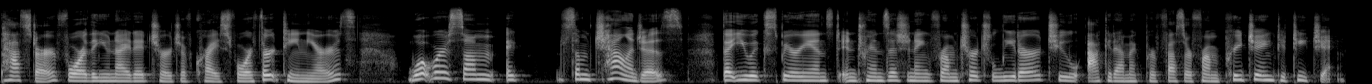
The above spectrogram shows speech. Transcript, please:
pastor for the United Church of Christ for 13 years. What were some some challenges that you experienced in transitioning from church leader to academic professor, from preaching to teaching?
